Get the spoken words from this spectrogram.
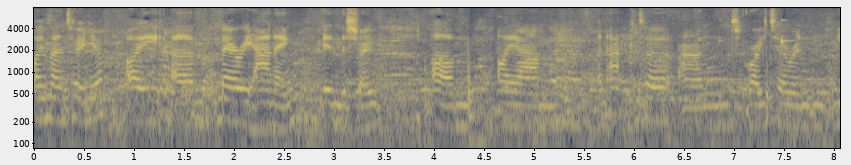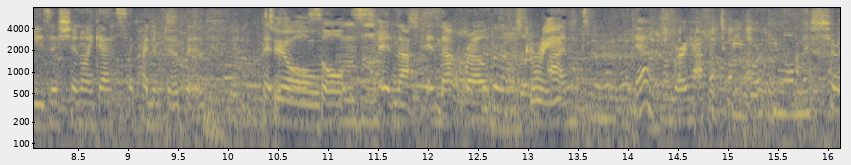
I'm Antonia. I am Mary Anning in the show. Um, I am an actor and writer and musician, I guess. I kind of do a bit of, bit of all sorts mm-hmm. in that in that realm. Great. And yeah, I'm very happy to be working on this show.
